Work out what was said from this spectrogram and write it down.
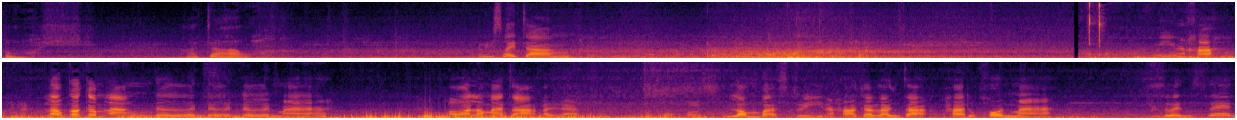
โอ้ยพระเจ้า อันนี้สวยจัง นี่นะคะ เราก็กำลังเดินเดินเดินมา เพราะว่าเรามาจากอะไรนะ ลอมบาร์สตรีนะคะกำลังจะพาทุกคนมาสเวนเซน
